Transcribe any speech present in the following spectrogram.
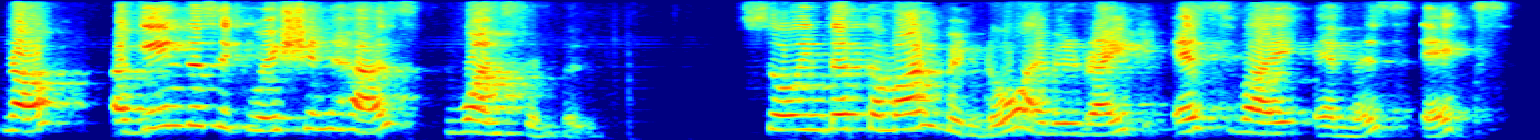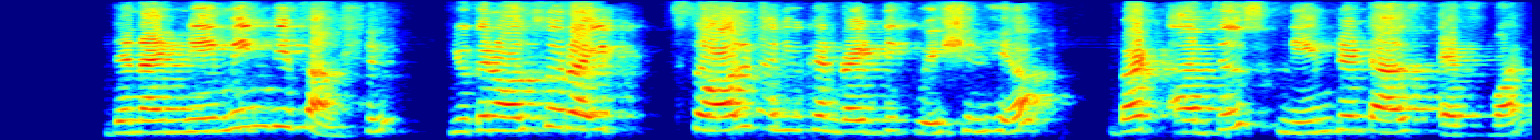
Now again this equation has one symbol. So in the command window, I will write SYMSX. Then I'm naming the function. You can also write solve and you can write the equation here, but I've just named it as F1.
